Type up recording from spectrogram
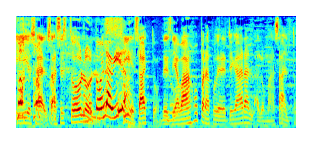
pa- o sea, o sea, haces todo lo. Como todo en la vida. Sí, exacto. Desde ¿No? abajo para poder llegar al- a, lo más alto.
